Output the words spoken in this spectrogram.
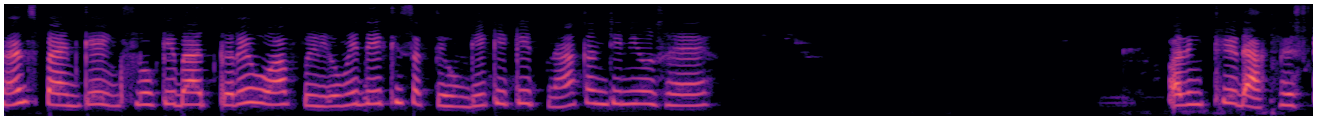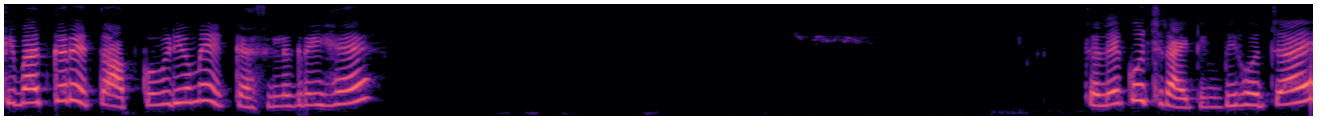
फ्रेंड्स पेन के इंक फ्लो की बात करें, वो आप वीडियो में देख ही सकते होंगे कि कितना कंटिन्यूस है। और इनकी डार्कनेस की बात करें तो आपको वीडियो में कैसी लग रही है? चलिए कुछ राइटिंग भी हो जाए।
